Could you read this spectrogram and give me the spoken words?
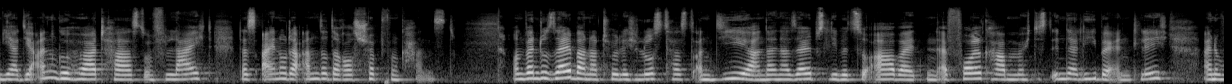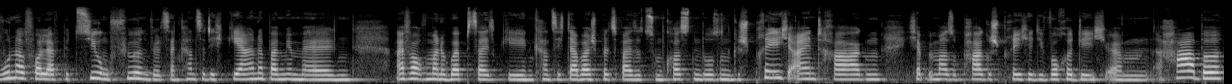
ja dir angehört hast und vielleicht das ein oder andere daraus schöpfen kannst. Und wenn du selber natürlich Lust hast, an dir, an deiner Selbstliebe zu arbeiten, Erfolg haben möchtest in der Liebe endlich, eine wundervolle Beziehung führen willst, dann kannst du dich gerne bei mir melden. Einfach auf meine Website gehen, kannst dich da beispielsweise zum kostenlosen Gespräch eintragen. Ich habe immer so ein paar Gespräche die Woche, die ich ähm, habe.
